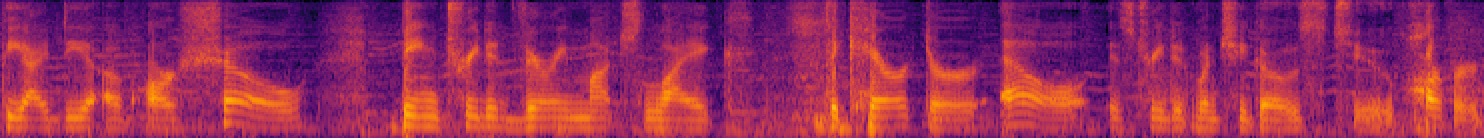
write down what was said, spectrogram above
the idea of our show being treated very much like the character Elle is treated when she goes to Harvard.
